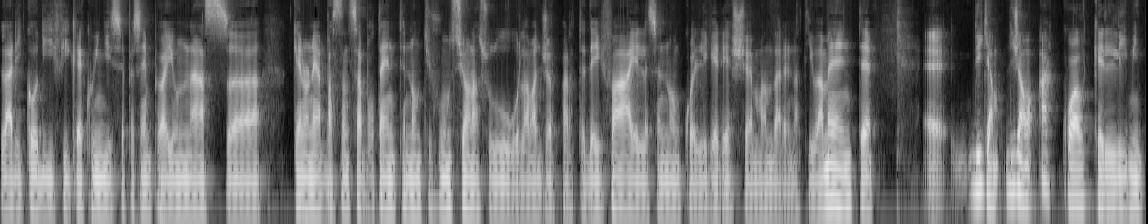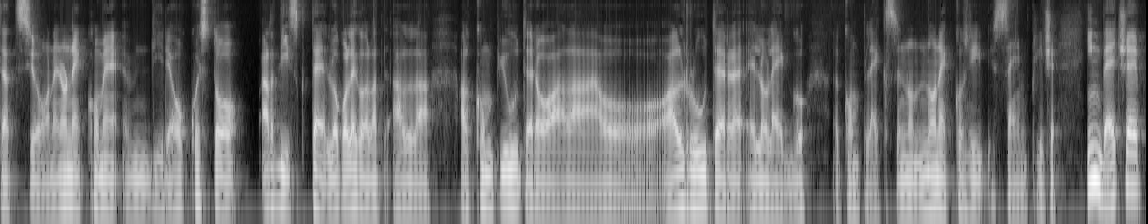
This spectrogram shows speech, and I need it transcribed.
la ricodifica quindi se per esempio hai un NAS che non è abbastanza potente non ti funziona sulla maggior parte dei file se non quelli che riesci a mandare nativamente. Eh, diciamo, diciamo, ha qualche limitazione, non è come mm, dire ho questo hard disk, te lo collego alla, alla, al computer o, alla, o, al router e lo leggo eh, complex, non, non, è così semplice. Invece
